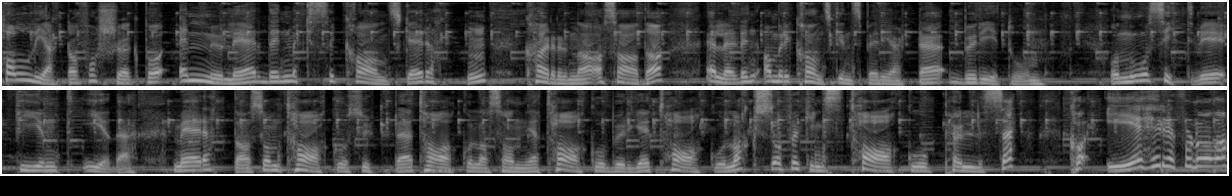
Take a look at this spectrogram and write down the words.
halvhjerta forsøk på å emulere den meksikanske retten carna asada eller den amerikanskinspirerte burritoen. Og nå sitter vi fint i det, med retter som tacosuppe, tacolasagne, tacoburger, tacolaks og fuckings tacopølse. Hva er herre for noe, da?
